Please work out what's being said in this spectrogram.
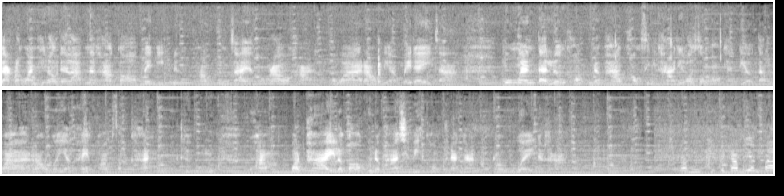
จากรางวัลที่เราได้รับนะคะ ก็เป็นอีกหนึ่งความภูมิใจของเราค่ะ เพราะว่าเราเนี่ยไม่ได้จะมุ่งมั่นแต่เรื่องของคุณภาพของสินค้าที่เราส่งออกอย่างเดียว แต่ว่าเราก็ยังให้ความสำคัญถึงความปลอดภัยแล้วก็คุณภาพชีวิตของพนักงานของเราด้วยนะคะ เรามีกิจกรรมเลี้ยงปลา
